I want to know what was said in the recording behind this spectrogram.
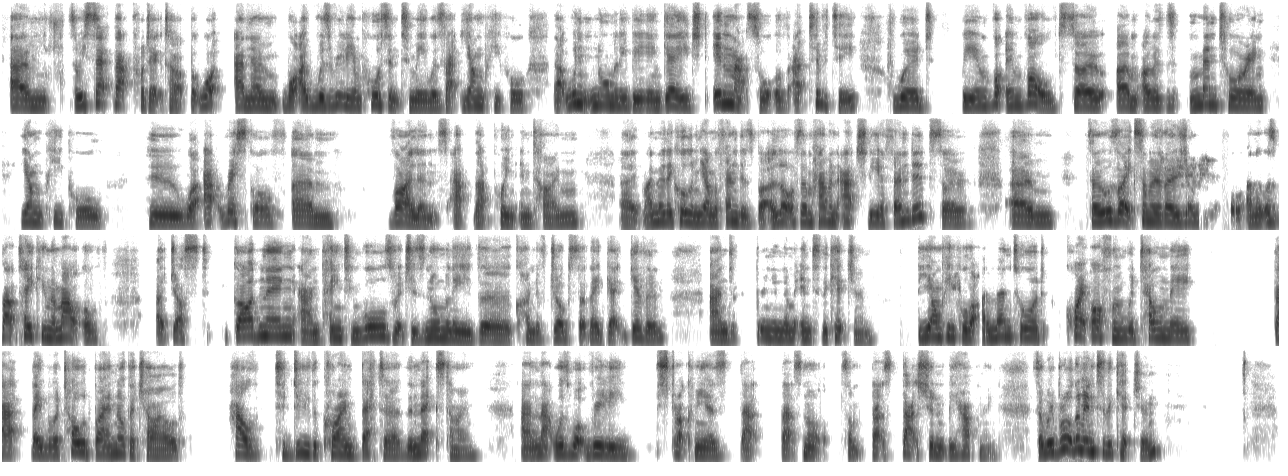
Um, so we set that project up, but what and um, what I, was really important to me was that young people that wouldn't normally be engaged in that sort of activity would be inv involved. So um, I was mentoring young people who were at risk of um, violence at that point in time. Uh, I know they call them young offenders, but a lot of them haven't actually offended. So, um, so it was like some of those young people, and it was about taking them out of uh, just gardening and painting walls, which is normally the kind of jobs that they get given, and bringing them into the kitchen. The young people that I mentored quite often would tell me that they were told by another child how to do the crime better the next time and that was what really struck me as that that's not some that's that shouldn't be happening. So we brought them into the kitchen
